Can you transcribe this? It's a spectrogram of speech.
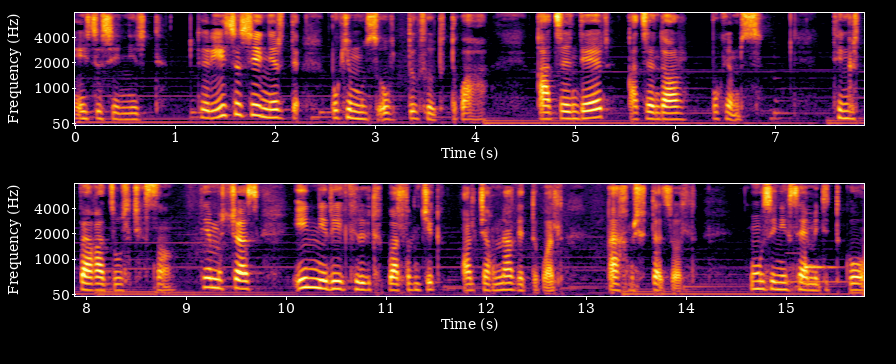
Есүсийн нэрд. Тэгэхээр Есүсийн нэрд бүх юмс өвдөг сөгддөг байгаа. Газрын дээр, газрын дор бүх юмс тэнгэрт байгаа зүйл ч гэсэн. Тийм учраас энэ нэрийг хэрэглэх боломжийг олж авна гэдэг бол гайхамшигтай зүйл. Хүмүүс энийг сайн мэддэггүй.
